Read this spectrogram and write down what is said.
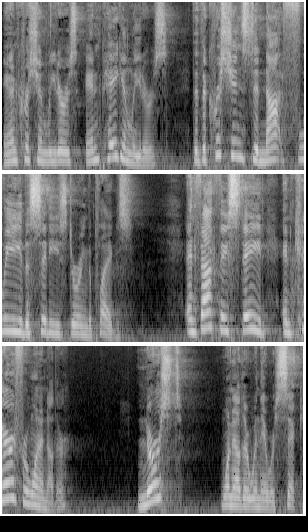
and Christian leaders and pagan leaders, that the Christians did not flee the cities during the plagues. In fact, they stayed and cared for one another, nursed one another when they were sick,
